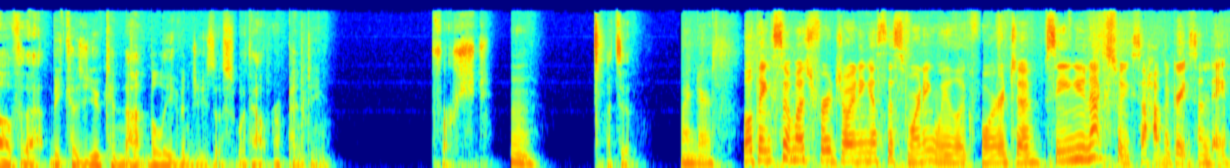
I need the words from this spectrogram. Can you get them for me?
of that? Because you cannot believe in Jesus without repenting first. Hmm. That's it. Reminder. Well, thanks so much for joining us this morning. We look forward to seeing you next week. So have a great Sunday.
